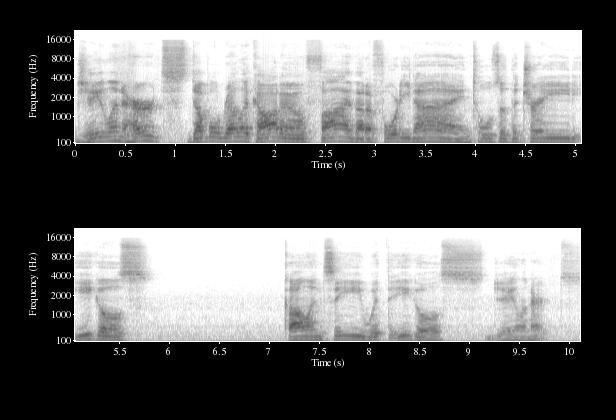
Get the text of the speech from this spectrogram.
Jalen Hurts, double relic auto, 5 out of 49. Tools of the trade, Eagles. Colin C with the Eagles, Jalen Hurts.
